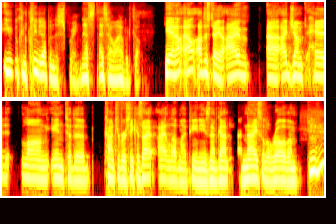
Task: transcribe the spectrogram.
you can clean it up in the spring. That's that's how I would go. Yeah, and I'll I'll just tell you, I've uh, I jumped headlong into the controversy because I I love my peonies and I've got a nice little row of them. Mm-hmm.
